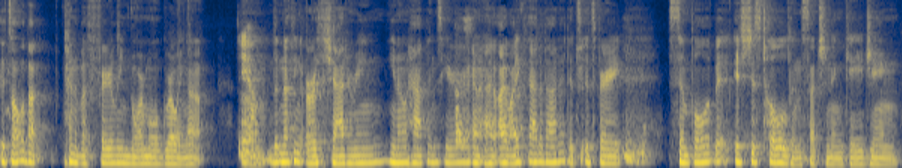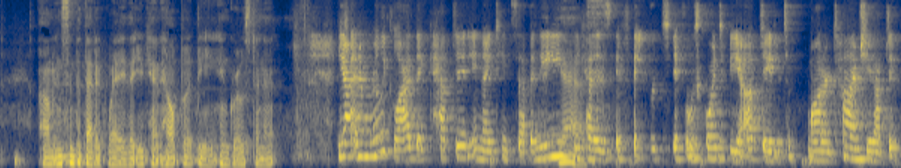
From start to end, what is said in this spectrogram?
it's all about kind of a fairly normal growing up. Yeah, um, the, nothing earth shattering, you know, happens here, and I, I, like that about it. It's it's very mm-hmm. Simple, but it's just told in such an engaging um, and sympathetic way that you can't help but be engrossed in it. Yeah, and I'm really glad they kept it in 1970 yes. because if they were, if it was going to be updated to modern times, you'd have to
